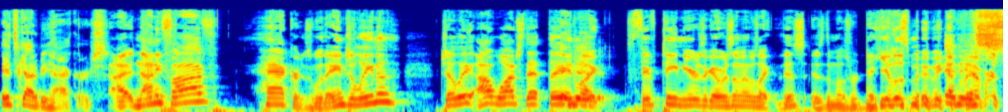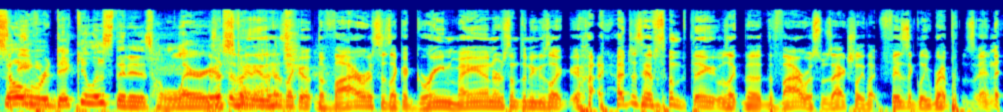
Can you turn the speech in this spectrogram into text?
it's got to be hackers. Ninety five. Hackers with Angelina Jolie. I watched that thing It is- like 15 years ago or something. I was like, this is the most ridiculous movie It I've is ever so seen. ridiculous that it is Is hilarious. that the to thing that has like a the virus is like a green man or something? He was like, I just have something. It was like the the virus was actually like physically represented.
